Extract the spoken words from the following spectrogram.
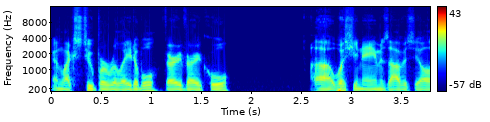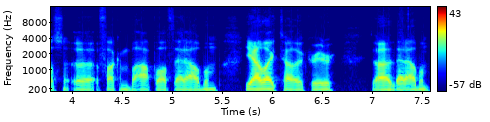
and like super relatable. Very very cool. Uh, What's your name is obviously also a fucking bop off that album. Yeah, I like Tyler Creator uh, that album.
